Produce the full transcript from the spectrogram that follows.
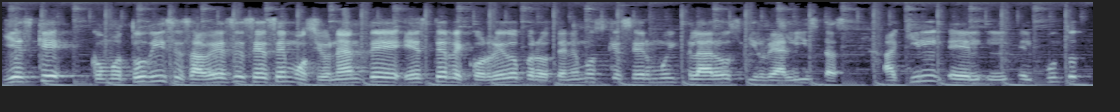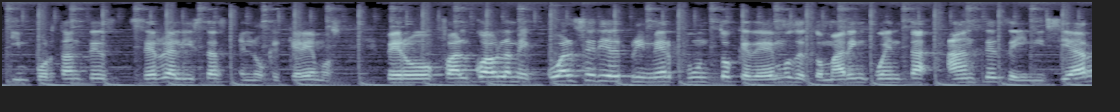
Y es que, como tú dices, a veces es emocionante este recorrido, pero tenemos que ser muy claros y realistas. Aquí el, punto importante es ser realistas en lo que queremos. Pero Falco, háblame, ¿cuál sería el primer punto que debemos de tomar en cuenta antes de iniciar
